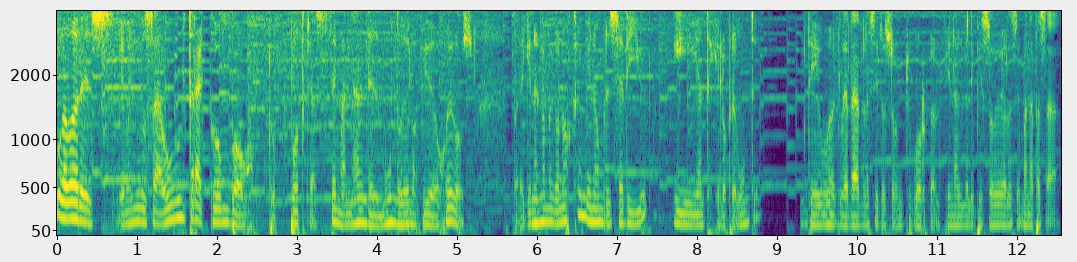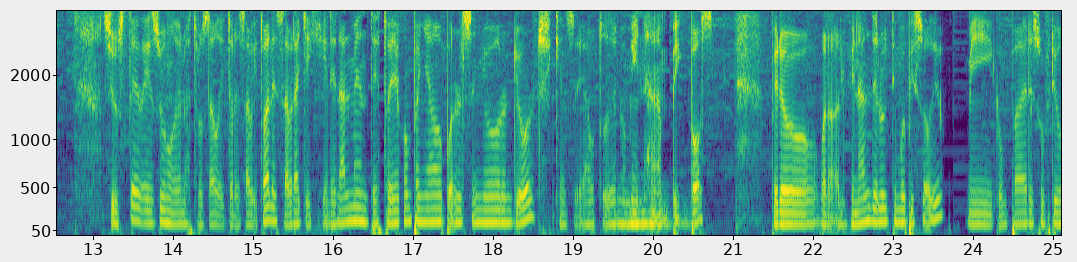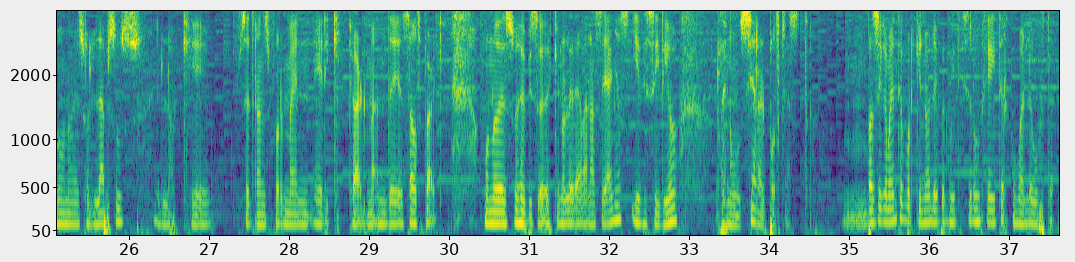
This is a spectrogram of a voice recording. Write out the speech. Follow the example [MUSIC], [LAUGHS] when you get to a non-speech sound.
Jugadores, bienvenidos a Ultra Combo, tu podcast semanal del mundo de los videojuegos. Para quienes no me conozcan, mi nombre es Eddie y antes que lo pregunte, debo aclarar la situación que ocurrió al final del episodio de la semana pasada. Si usted es uno de nuestros auditores habituales, sabrá que generalmente estoy acompañado por el señor George, quien se autodenomina [LAUGHS] Big Boss. Pero bueno, al final del último episodio, mi compadre sufrió uno de esos lapsos en los que se transforma en Eric Cartman de South Park, uno de esos episodios que no le daban hace años y decidió renunciar al podcast. Básicamente porque no le permite ser un hater como a él le gusta.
